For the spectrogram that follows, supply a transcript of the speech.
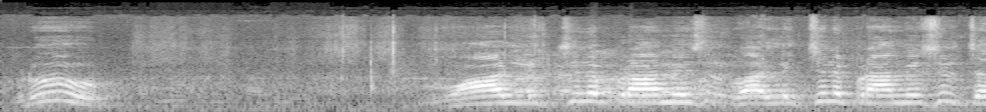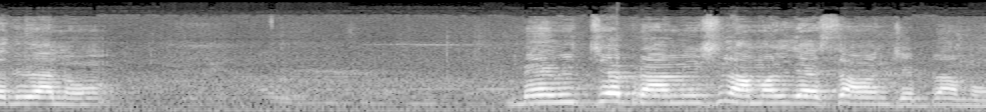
ఇప్పుడు వాళ్ళు ఇచ్చిన ప్రామిసులు వాళ్ళు ఇచ్చిన ప్రామిసులు చదివాను. మేము ఇచ్చే ప్రామిసులు అమలు చేస్తామని చెప్పాము.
